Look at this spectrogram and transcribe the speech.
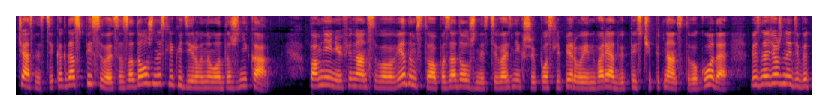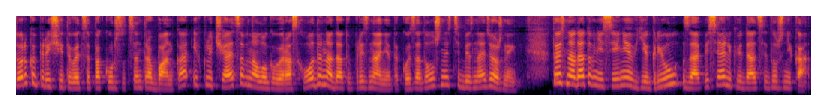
В частности, когда списывается задолженность ликвидированного должника. По мнению финансового ведомства, по задолженности, возникшей после 1 января 2015 года, безнадежная дебиторка пересчитывается по курсу Центробанка и включается в налоговые расходы на дату признания такой задолженности безнадежной, то есть на дату внесения в ЕГРЮЛ записи о ликвидации должника.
